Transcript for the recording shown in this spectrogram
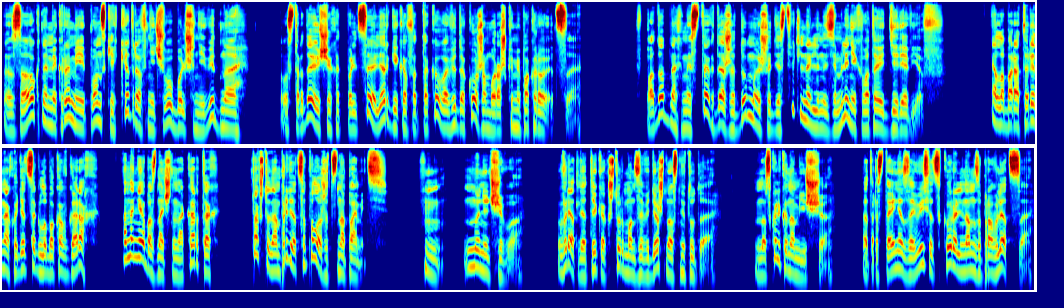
За окнами, кроме японских кедров, ничего больше не видно. У страдающих от пыльцы аллергиков от такого вида кожа мурашками покроется. В подобных местах даже думаешь, а действительно ли на Земле не хватает деревьев. Лаборатория находится глубоко в горах. Она не обозначена на картах, так что нам придётся положиться на память. Хм, ну ничего. Вряд ли ты, как штурман, заведёшь нас не туда. Насколько нам ещё? От расстояния зависит, скоро ли нам заправляться.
